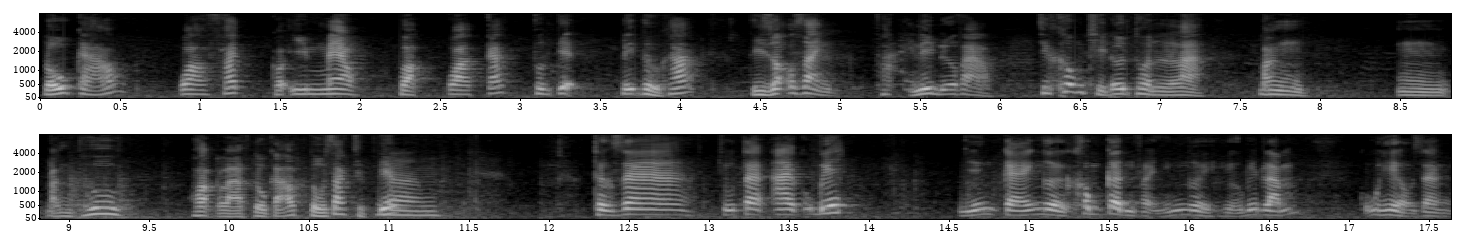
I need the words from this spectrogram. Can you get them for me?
tố cáo qua fax, qua email hoặc qua các phương tiện điện tử khác thì rõ ràng phải nên đưa vào chứ không chỉ đơn thuần là bằng ừm, bằng thư hoặc là tố cáo tố giác trực tiếp. Vâng, thực ra chúng ta ai cũng biết những cái người không cần phải những người hiểu biết lắm cũng hiểu rằng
